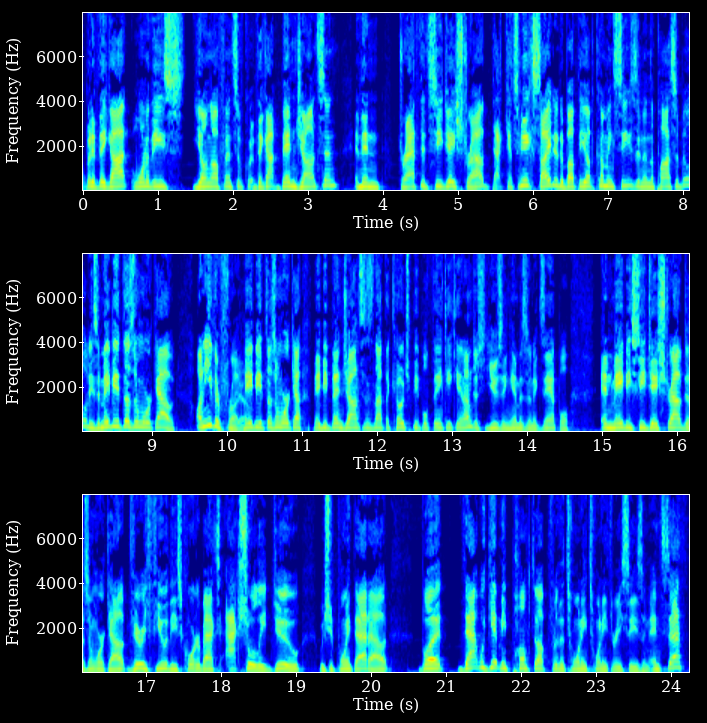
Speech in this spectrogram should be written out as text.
but if they got one of these young offensive, if they got Ben Johnson and then drafted CJ Stroud, that gets me excited about the upcoming season and the possibilities. And maybe it doesn't work out on either front. Maybe it doesn't work out. Maybe Ben Johnson's not the coach people think he can. I'm just using him as an example. And maybe CJ Stroud doesn't work out. Very few of these quarterbacks actually do. We should point that out but that would get me pumped up for the 2023 season. And Seth,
